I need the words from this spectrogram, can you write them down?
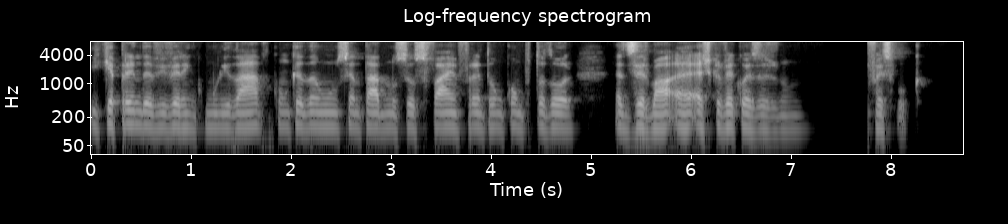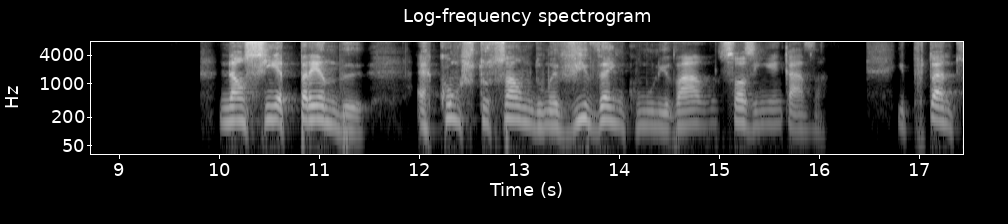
e que aprenda a viver em comunidade, com cada um sentado no seu sofá em frente a um computador a dizer a escrever coisas no Facebook. Não se aprende a construção de uma vida em comunidade sozinho em casa. E portanto,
